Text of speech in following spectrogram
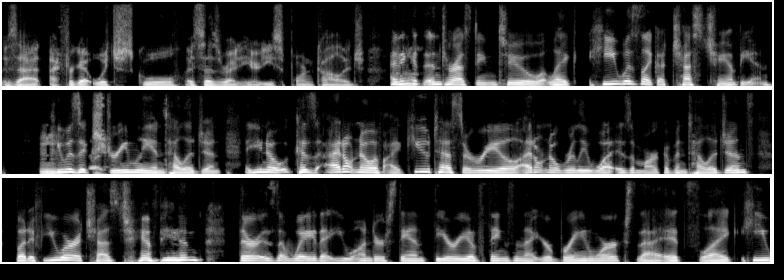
is at I forget which school. It says right here, Eastbourne College. I think um, it's interesting too. Like he was like a chess champion. Mm, he was extremely right. intelligent. You know, because I don't know if IQ tests are real. I don't know really what is a mark of intelligence. But if you are a chess champion, there is a way that you understand theory of things and that your brain works. That it's like he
